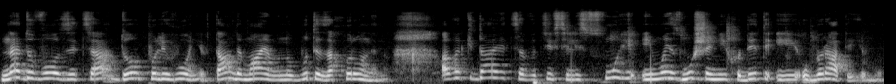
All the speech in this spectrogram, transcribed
не довозиться до полігонів, там, де має воно бути захоронено. А викидається в ці всі лісосмуги, і ми змушені ходити і убирати йому.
